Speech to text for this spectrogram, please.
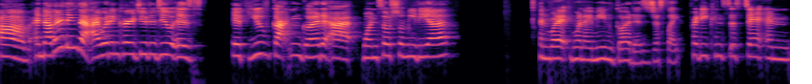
Um another thing that i would encourage you to do is if you've gotten good at one social media and what I, when i mean good is just like pretty consistent and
